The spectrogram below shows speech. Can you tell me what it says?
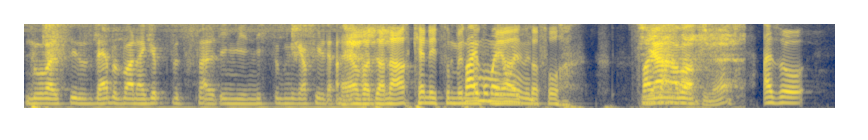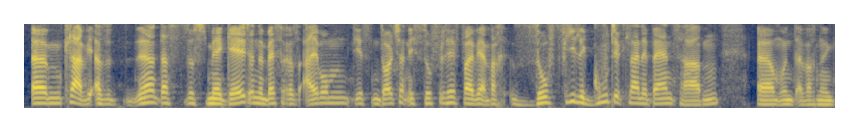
Nur weil es dieses Werbebanner gibt, wird es halt irgendwie nicht so mega viel dran. Ja, aber danach kenne ich zumindest Zwei Moment, mehr Moment, als davor. Zwei ja, aber dazu, ne? Also ähm, klar, also ne, dass das mehr Geld und ein besseres Album die jetzt in Deutschland nicht so viel hilft, weil wir einfach so viele gute kleine Bands haben ähm, und einfach einen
